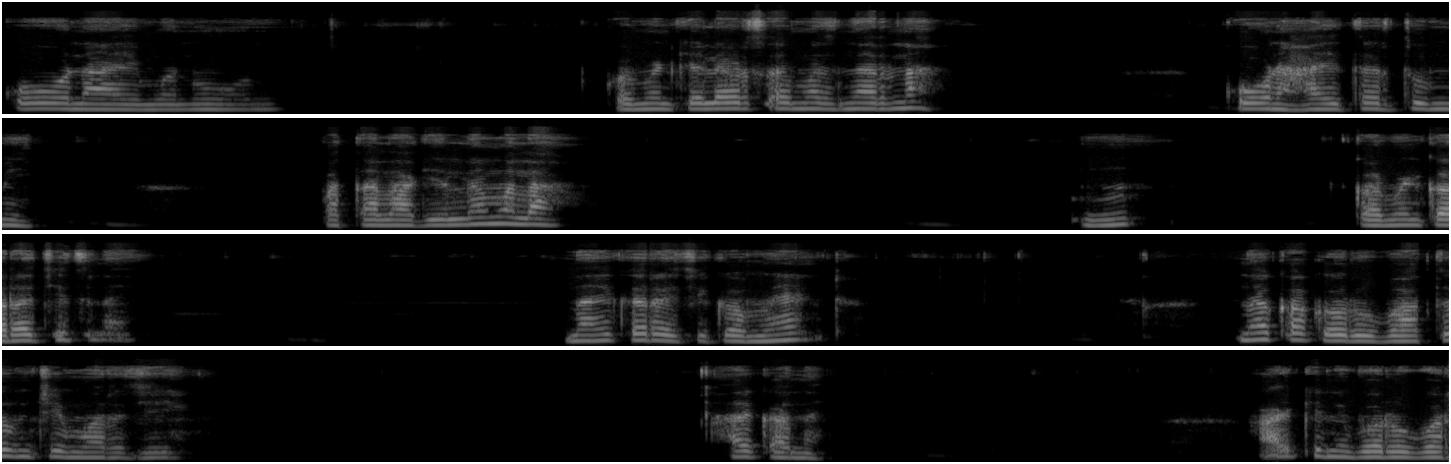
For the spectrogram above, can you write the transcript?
कोण आहे म्हणून. कमेंट केल्यावर समजणार ना. कोण आहे तर तुम्ही. पता लागेल ना मला. कमेंट करायचीच नाही. नाही करायची कमेंट नका करू बा तुमची मर्जी. आहे का नाही? आहे की नाही? बरोबर.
